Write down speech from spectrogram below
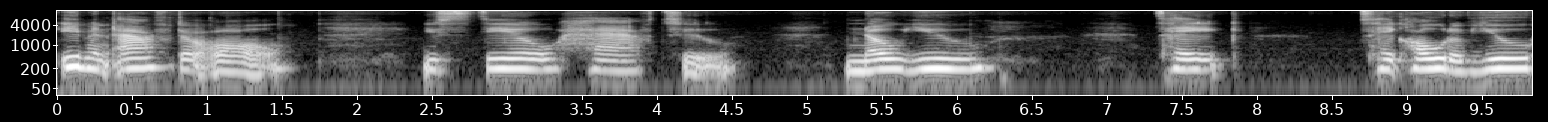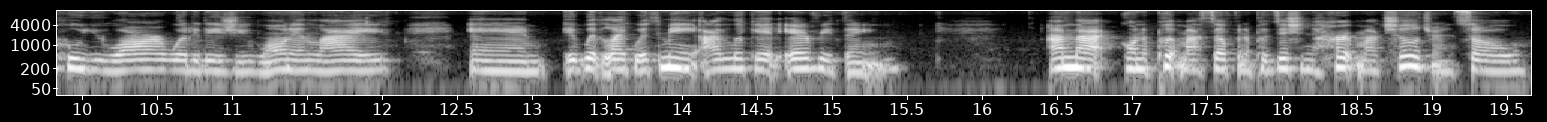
even after all, you still have to know you, take take hold of you, who you are, what it is you want in life. And it would like with me, I look at everything. I'm not going to put myself in a position to hurt my children. So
